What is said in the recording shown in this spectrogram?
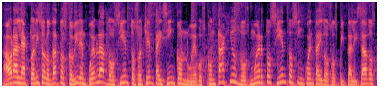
Ahora le actualizo los datos COVID en Puebla, 285 nuevos contagios, 2 muertos, 152 hospitalizados,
